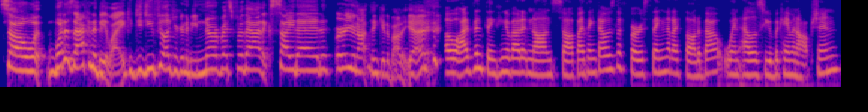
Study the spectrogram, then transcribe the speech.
So, what is that going to be like? Did you feel like you're going to be nervous for that, excited, or are you not thinking about it yet? Oh, I've been thinking about it nonstop. I think that was the first thing that I thought about when LSU became an option.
